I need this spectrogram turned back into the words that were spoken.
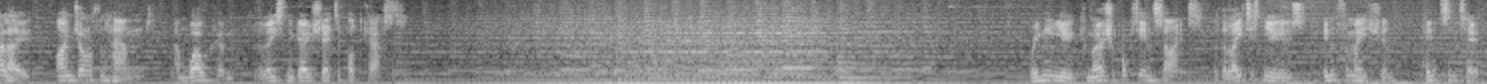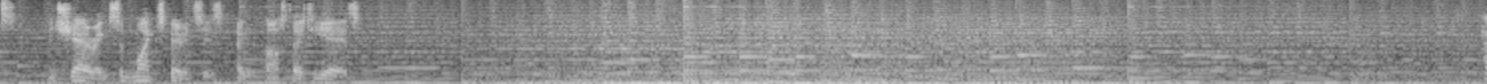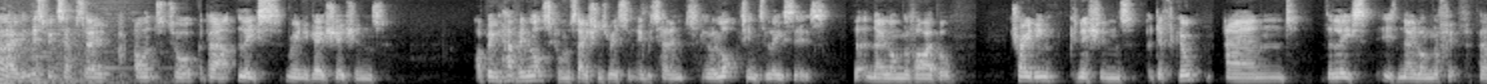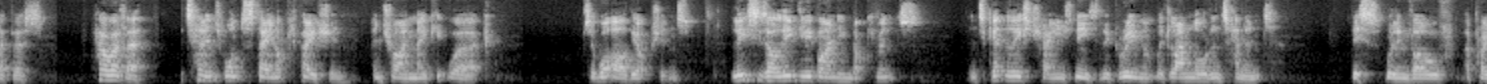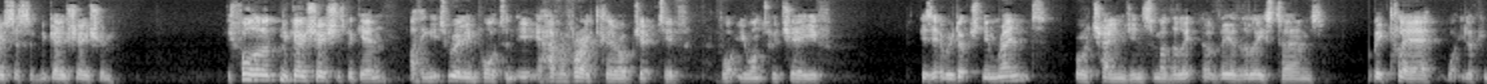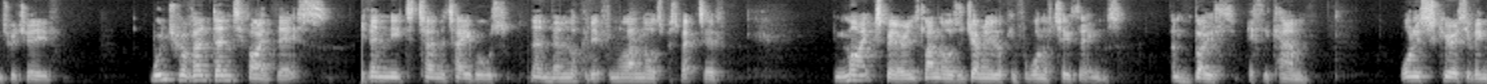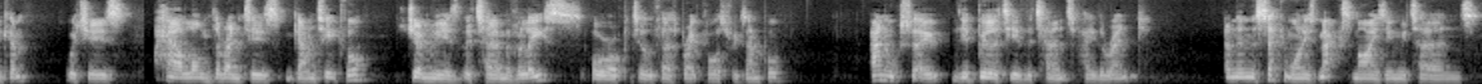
Hello, I'm Jonathan Hand, and welcome to the Lease Negotiator podcast. Bringing you commercial property insights for the latest news, information, hints and tips, and sharing some of my experiences over the past 30 years. In this week's episode, I want to talk about lease renegotiations. I've been having lots of conversations recently with tenants who are locked into leases that are no longer viable. Trading conditions are difficult and the lease is no longer fit for purpose. However, the tenants want to stay in occupation and try and make it work. So, what are the options? Leases are legally binding documents, and to get the lease changed needs an agreement with landlord and tenant this will involve a process of negotiation. Before the negotiations begin, I think it's really important you have a very clear objective of what you want to achieve. Is it a reduction in rent or a change in some of the, of the other lease terms? Be clear what you're looking to achieve. Once you have identified this, you then need to turn the tables and then look at it from the landlord's perspective. In my experience, landlords are generally looking for one of two things, and both if they can. One is security of income, which is how long the rent is guaranteed for, generally is the term of a lease or up until the first break clause, for example, and also the ability of the tenant to pay the rent. And then the second one is maximising returns,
